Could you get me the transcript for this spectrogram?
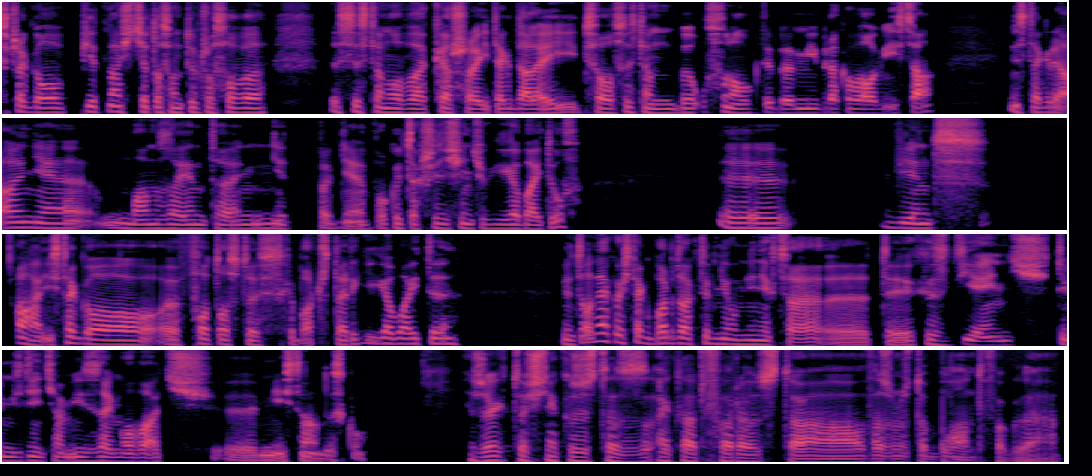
z czego 15 to są tymczasowe systemowe cache i tak dalej, co system by usunął, gdyby mi brakowało miejsca. Więc tak realnie mam zajęte nie, pewnie w okolicach 60 gigabajtów. Więc a i z tego Fotos to jest chyba 4 gigabajty. Więc on jakoś tak bardzo aktywnie u mnie nie chce tych zdjęć, tymi zdjęciami zajmować miejsca na dysku. Jeżeli ktoś nie korzysta z iCloud Photos, to uważam, że to błąd w ogóle.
